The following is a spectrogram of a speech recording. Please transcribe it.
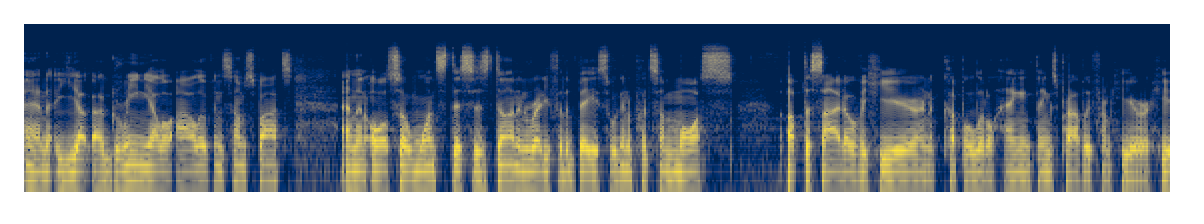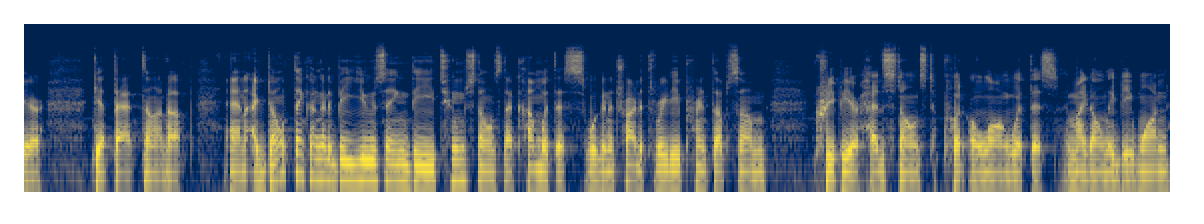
and a, a green yellow olive in some spots. And then also once this is done and ready for the base, we're gonna put some moss up the side over here and a couple little hanging things probably from here or here get that done up and I don't think I'm going to be using the tombstones that come with this we're going to try to 3d print up some creepier headstones to put along with this it might only be one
